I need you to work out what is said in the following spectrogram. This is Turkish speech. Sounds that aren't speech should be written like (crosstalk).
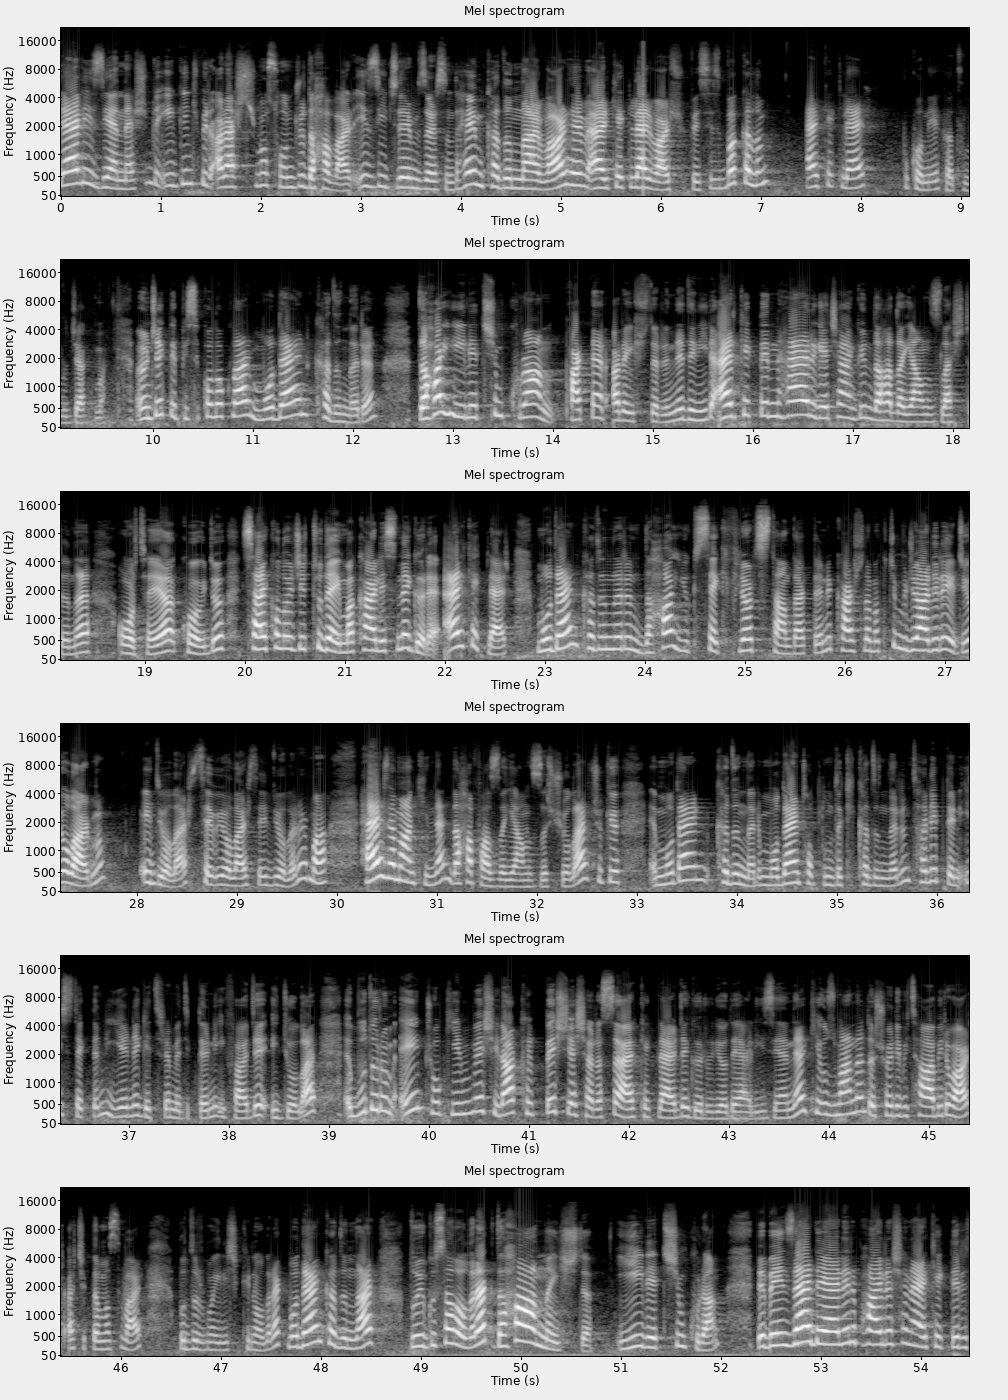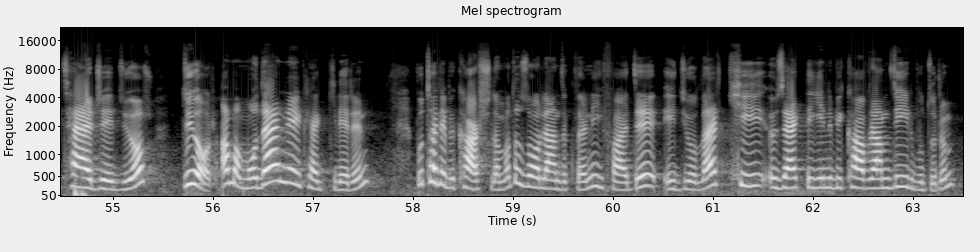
Değerli izleyenler şimdi ilginç bir araştırma sonucu daha var. İzleyicilerimiz arasında hem kadınlar var hem erkekler var şüphesiz. Bakalım erkekler bu konuya katılacak mı? Öncelikle psikologlar modern kadınların daha iyi iletişim kuran partner arayışları nedeniyle erkeklerin her geçen gün daha da yalnızlaştığını ortaya koydu. Psychology Today makalesine göre erkekler modern kadınların daha yüksek flört standartlarını karşılamak için mücadele ediyorlar mı? Ediyorlar, seviyorlar, seviyorlar ama her zamankinden daha fazla yalnızlaşıyorlar. Çünkü e, modern kadınların, modern toplumdaki kadınların taleplerini, isteklerini yerine getiremediklerini ifade ediyorlar. E, Bu durum en çok 25 ila 45 yaş arası erkeklerde görülüyor değerli izleyenler ki uzmanların da şöyle bir tabiri var, açıklaması var bu duruma ilişkin olarak. Modern kadınlar duygusal olarak daha anlayışlı, iyi iletişim kuran ve benzer değerleri paylaşan erkekleri tercih ediyor diyor. Ama modern erkeklerin bu talebi karşılamada zorlandıklarını ifade ediyorlar ki özellikle yeni bir kavram değil bu durum.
